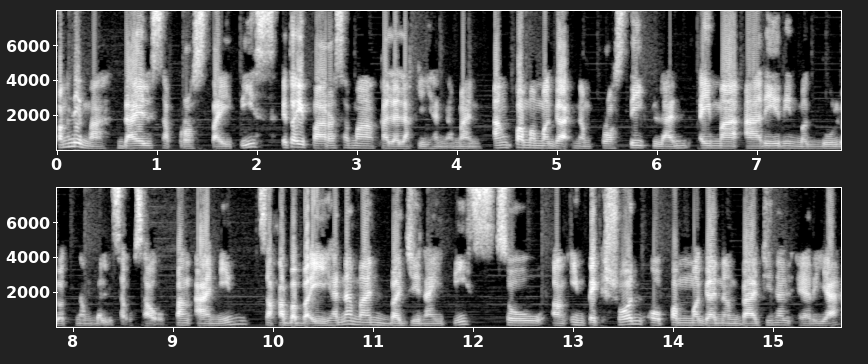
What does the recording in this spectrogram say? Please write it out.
Panglima, dahil sa prostatitis, ito ay para sa mga kalalakihan naman. Ang pamamaga ng prostate gland ay maaari rin magdulot ng balisawsaw. Pang-anim, sa kababaihan naman, vaginitis. So, ang infeksyon o pamamaga ng vaginal area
